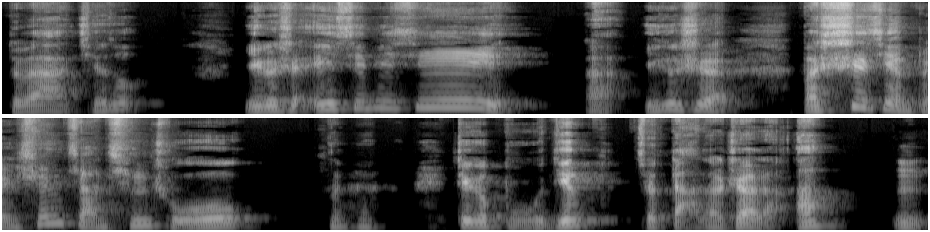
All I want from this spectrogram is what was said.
对吧？节奏，一个是 A C B C 啊，一个是把事件本身讲清楚。这个补丁就打到这儿了啊，嗯，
